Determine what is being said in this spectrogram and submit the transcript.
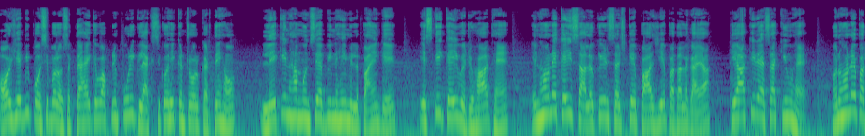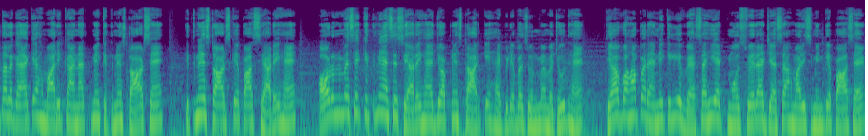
और ये भी पॉसिबल हो सकता है कि वो अपनी पूरी गलेक्सी को ही कंट्रोल करते हों, लेकिन हम उनसे अभी नहीं मिल पाएँगे। इसकी कई वजूहत हैं। इन्होंने कई सालों की रिसर्च के पास ये पता लगाया कि आखिर ऐसा क्यों है? उन्होंने पता लगाया कि हमारी कायनात में कितने स्टार्स हैं, कितने स्टार्स के पास सियारे हैं, और उनमें से कितने ऐसे सियारे हैं जो अपने स्टार के हैबिटेबल जोन में मौजूद हैं। क्या वहाँ पर रहने के लिए वैसा ही एटमोसफेयर है जैसा हमारी ज़मीन के पास है?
